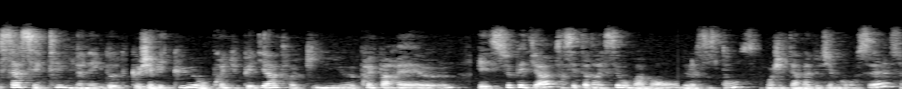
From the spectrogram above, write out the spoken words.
Ça, c'était une anecdote que j'ai vécue auprès du pédiatre qui euh, préparait. euh, et ce pédiatre s'est adressé aux mamans de l'assistance. Moi, j'étais à ma deuxième grossesse.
